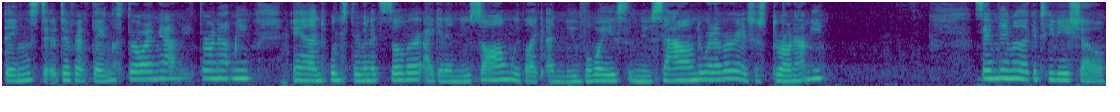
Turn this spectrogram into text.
things, different things throwing at me, thrown at me. And once three minutes is over, I get a new song with like a new voice, a new sound, or whatever. It's just thrown at me. Same thing with like a TV show.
